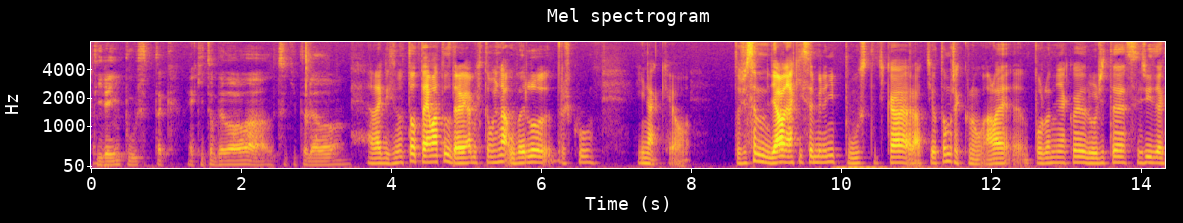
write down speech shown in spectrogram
týdenní půst, tak jaký to bylo a co ti to dalo? Ale když jsme to tématu zdraví, abych to možná uvedl trošku jinak. Jo. To, že jsem dělal nějaký sedmidenní půst, teďka rád ti o tom řeknu, ale podle mě jako je důležité si říct, jak,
